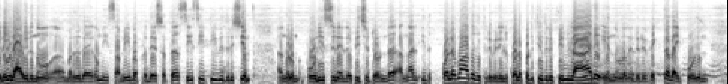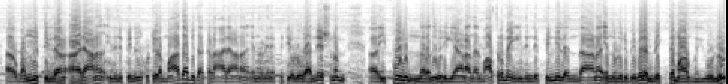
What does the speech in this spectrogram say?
നിലയിലായിരുന്നു മൃതദേഹം. ഈ സമീപ പ്രദേശത്ത് സി സി ടി വി ദൃശ്യങ്ങളും പോലീസിന് ലഭിച്ചിട്ടുണ്ട്. എന്നാൽ ഇത് കൊലപാതകത്തിന് പിന്നിൽ കൊലപ്പെടുത്തിയതിന് പിന്നിൽ ആര് എന്നുള്ളതിന്റെ ഒരു വ്യക്തത ഇപ്പോഴും വന്നിട്ടില്ല. ആരാണ് ഇതിന് പിന്നിൽ? കുട്ടിയുടെ മാതാപിതാക്കൾ ആരാണ് എന്നതിനെ പറ്റിയുള്ള ഒരു അന്വേഷണം ഇപ്പോഴും നടന്നു വരികയാണ്. എന്നാൽ മാത്രമേ ഇതിന്റെ പിന്നിൽ എന്താണ് എന്നുള്ളൊരു വിവരം വ്യക്തമാകുകയുള്ളൂ.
